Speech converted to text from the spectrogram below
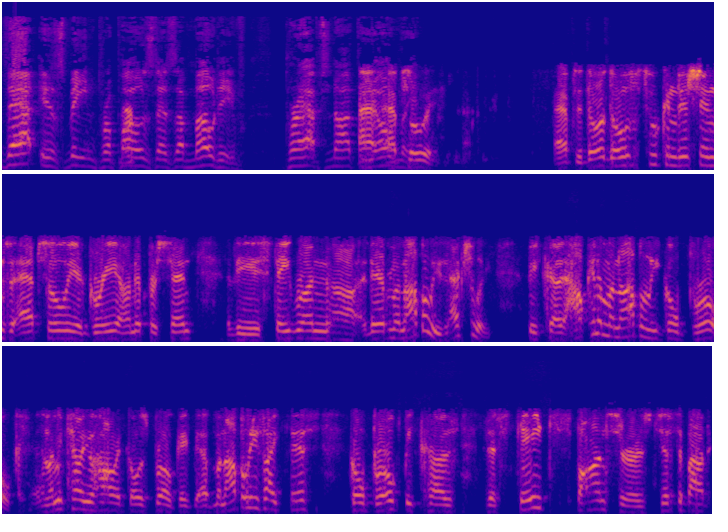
that is being proposed as a motive, perhaps not the only. Absolutely. After those, those two conditions, absolutely agree 100%. The state-run, uh, they're monopolies actually. Because how can a monopoly go broke? And let me tell you how it goes broke. Monopolies like this go broke because the state sponsors just about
